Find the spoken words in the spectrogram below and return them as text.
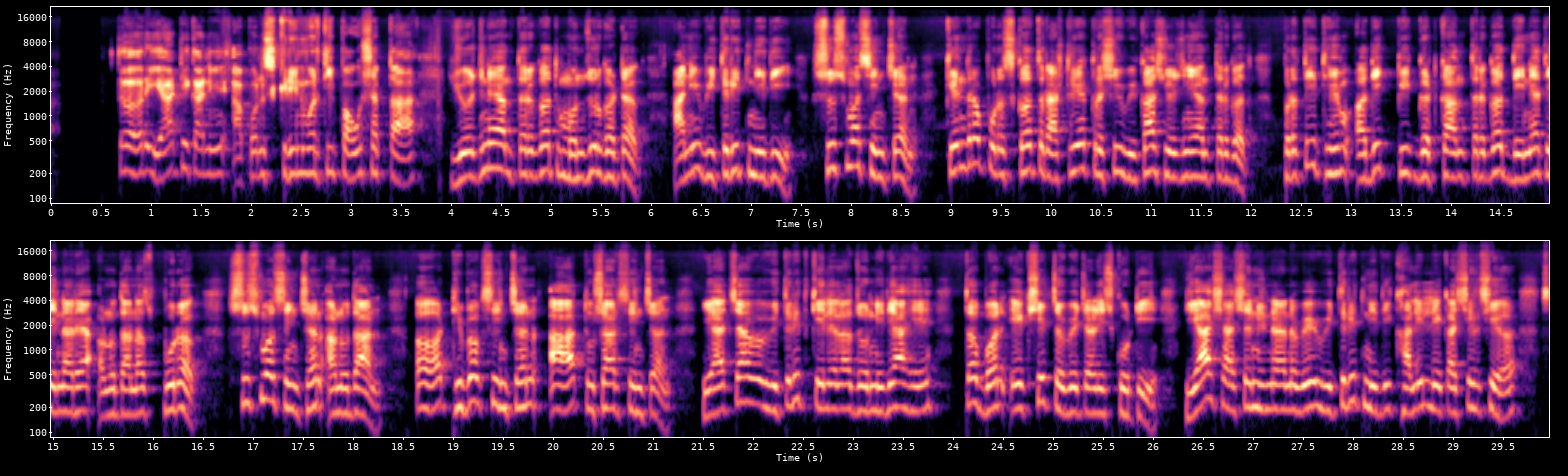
तर या ठिकाणी आपण स्क्रीनवरती पाहू शकता योजनेअंतर्गत मंजूर घटक आणि वितरित निधी सूक्ष्म सिंचन केंद्र पुरस्कृत राष्ट्रीय कृषी विकास योजनेअंतर्गत प्रति थेंब अधिक पीक घटकांतर्गत देण्यात येणाऱ्या अनुदानास पूरक सूक्ष्म सिंचन अनुदान अ ठिबक सिंचन आ तुषार सिंचन याच्या वितरित केलेला जो निधी आहे तब्बल एकशे चव्वेचाळीस कोटी. या शासन निर्णयान्वये वितरित निधी खालील लेखाशीर्ष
